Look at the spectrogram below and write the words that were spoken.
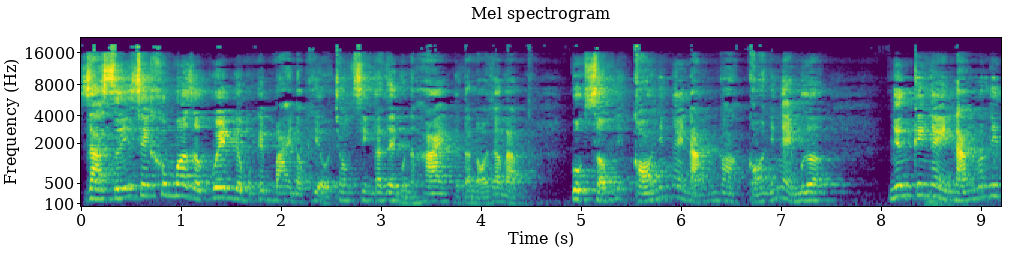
Giả sử sẽ không bao giờ quên được một cái bài đọc hiểu trong Shinkansen của năm hai, người ta nói rằng là cuộc sống thì có những ngày nắng và có những ngày mưa. Những cái ngày nắng nó liên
